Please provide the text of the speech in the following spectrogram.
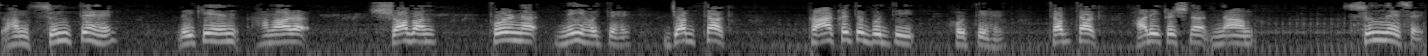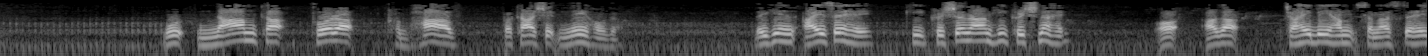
तो हम सुनते हैं, लेकिन हमारा श्रवण पूर्ण नहीं होते हैं। जब तक प्राकृत बुद्धि होती है, तब तक हरे कृष्ण नाम सुनने से वो नाम का पूरा प्रभाव प्रकाशित नहीं होगा। लेकिन ऐसे है कि कृष्ण नाम ही कृष्ण है, और अगर चाहे भी हम समझते हैं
